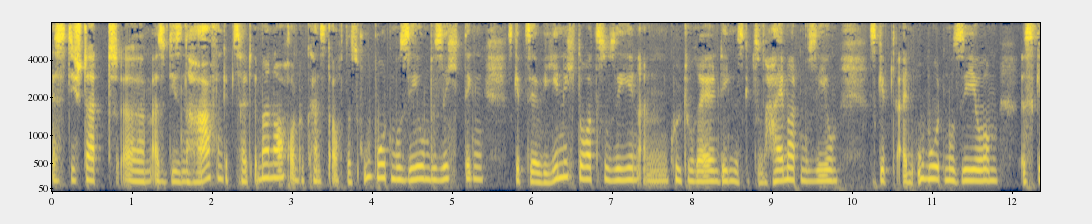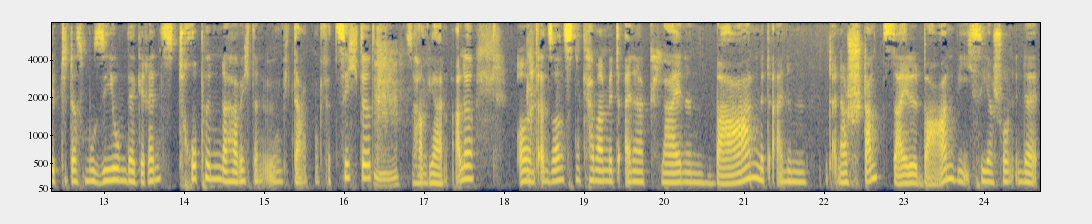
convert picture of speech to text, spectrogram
ist die Stadt, ähm, also diesen Hafen gibt's halt immer noch und du kannst auch das U-Boot-Museum besichtigen. Es gibt sehr wenig dort zu sehen an kulturellen Dingen. Es gibt so ein Heimatmuseum, es gibt ein U-Boot-Museum, es gibt das Museum der Grenztruppen, da habe ich dann irgendwie dankend verzichtet. Mhm. Das haben wir an alle. Und ansonsten kann man mit einer kleinen Bahn, mit einem, mit einer Standseilbahn, wie ich sie ja schon in der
